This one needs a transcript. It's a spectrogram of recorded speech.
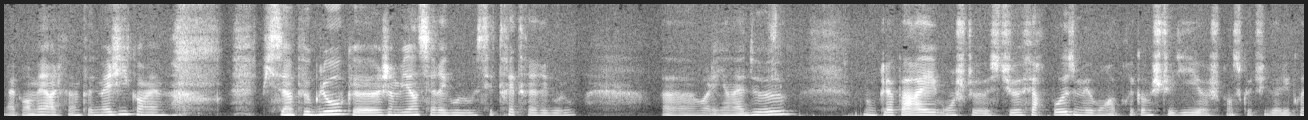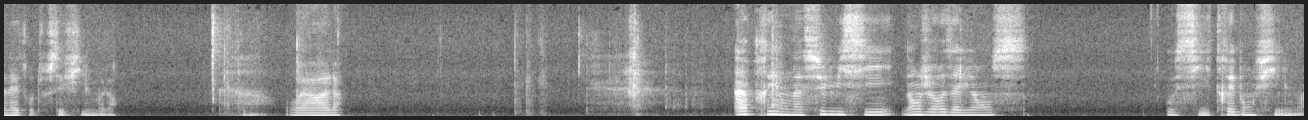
la grand-mère, elle fait un peu de magie quand même. Puis c'est un peu glauque, euh, j'aime bien, c'est rigolo, c'est très très rigolo. Euh, voilà, il y en a deux. Donc là, pareil, bon, si tu veux faire pause, mais bon, après, comme je te dis, je pense que tu dois les connaître, tous ces films-là. Voilà. Après, on a celui-ci, Dangereuse Alliance. Aussi, très bon film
